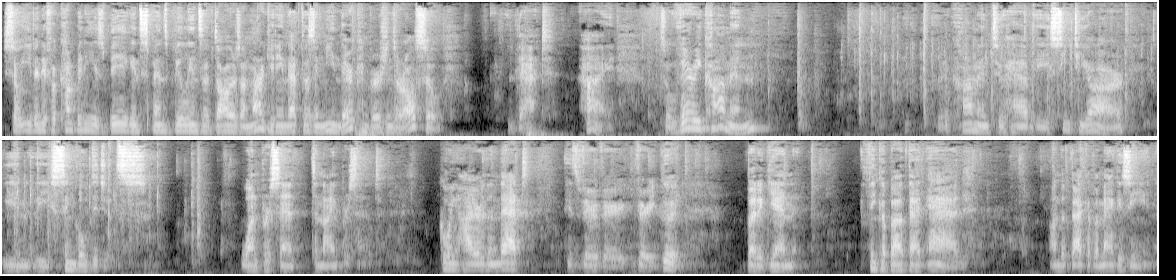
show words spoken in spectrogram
So even if a company is big and spends billions of dollars on marketing, that doesn't mean their conversions are also that high. So very common, very common to have a CTR in the single digits, 1% to 9%. Going higher than that is very, very, very good. But again, think about that ad on the back of a magazine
